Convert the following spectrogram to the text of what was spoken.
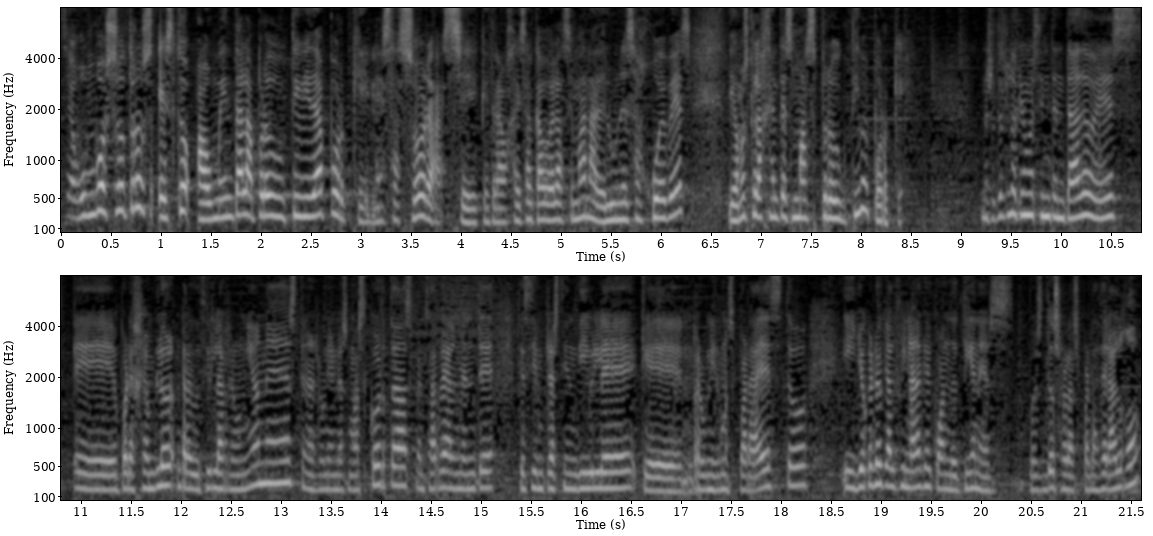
Según vosotros, esto aumenta la productividad porque en esas horas eh, que trabajáis al cabo de la semana, de lunes a jueves, digamos que la gente es más productiva. ¿Por qué? Nosotros lo que hemos intentado es, eh, por ejemplo, reducir las reuniones, tener reuniones más cortas, pensar realmente que es imprescindible que reunirnos para esto. Y yo creo que al final que cuando tienes pues dos horas para hacer algo,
